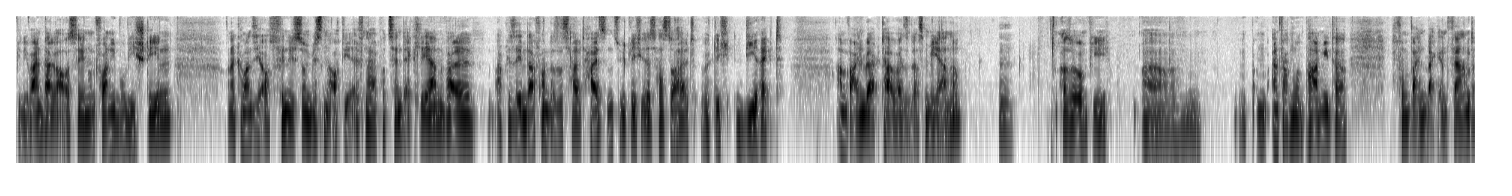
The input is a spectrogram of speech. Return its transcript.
wie die Weinberge aussehen und vor allem, wo die stehen. Und dann kann man sich auch, finde ich, so ein bisschen auch die 11,5 Prozent erklären, weil abgesehen davon, dass es halt heiß und südlich ist, hast du halt wirklich direkt am Weinberg teilweise das Meer. Ne? Also irgendwie äh, einfach nur ein paar Meter vom Weinberg entfernt.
